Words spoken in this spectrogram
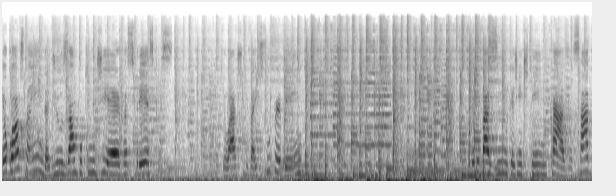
Eu gosto ainda de usar um pouquinho de ervas frescas, que eu acho que vai super bem. Ele vai vasinho que a gente tem em casa, sabe?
